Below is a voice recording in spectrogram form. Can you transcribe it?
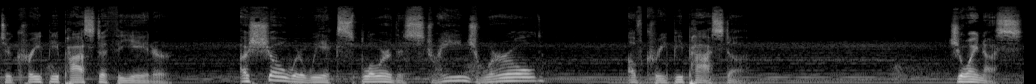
to Creepypasta Theater, a show where we explore the strange world of creepypasta. Join us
